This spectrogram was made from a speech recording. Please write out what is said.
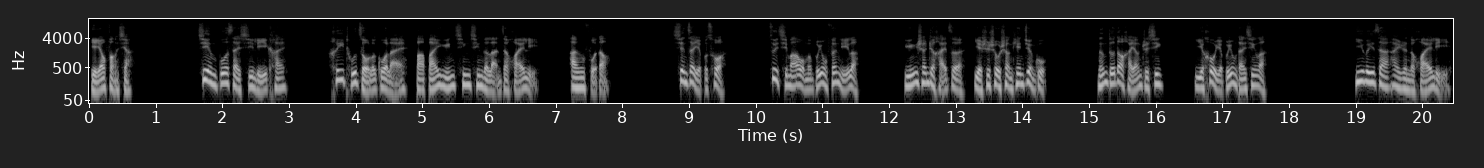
也要放下。见波塞西离开，黑土走了过来，把白云轻轻的揽在怀里，安抚道：“现在也不错。”最起码我们不用分离了。云山这孩子也是受上天眷顾，能得到海洋之心，以后也不用担心了。依偎在爱人的怀里，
